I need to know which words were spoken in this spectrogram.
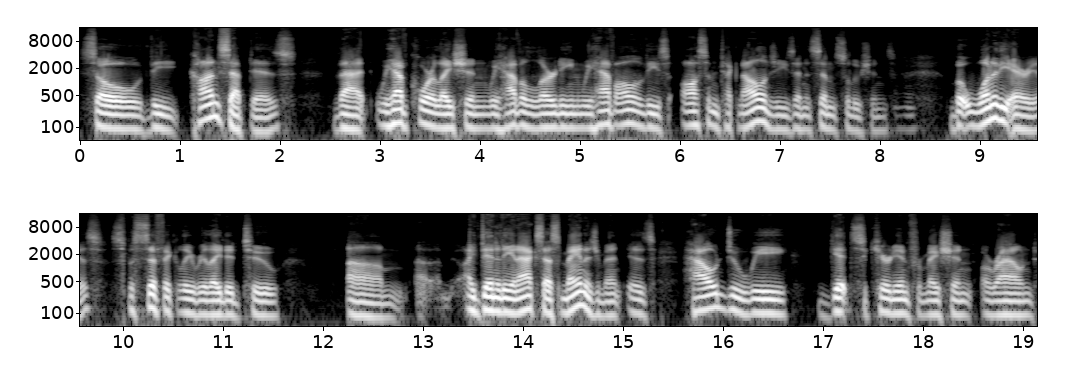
So the concept is that we have correlation, we have alerting, we have all of these awesome technologies and SIEM solutions. Mhm. But one of the areas specifically related to um, uh, identity and access management is how do we get security information around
